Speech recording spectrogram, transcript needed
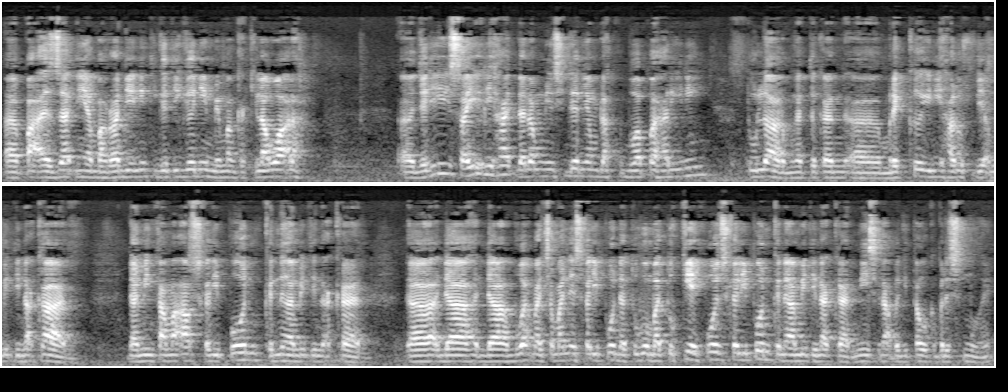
uh, Pak Azad ni abang Radin ni tiga-tiga ni memang kaki lawak lah. Uh, jadi saya lihat dalam insiden yang berlaku beberapa hari ni tular mengatakan uh, mereka ini harus diambil tindakan. Dan minta maaf sekalipun kena ambil tindakan dah dah dah buat macam mana sekalipun dah turun batu cave pun sekalipun kena ambil tindakan. Ni saya nak bagi tahu kepada semua eh.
